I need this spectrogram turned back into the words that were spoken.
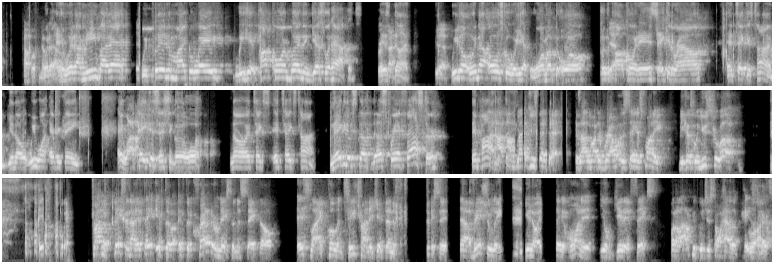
Oh, no What I, and what I mean by that, we put it in the microwave, we hit popcorn button, and guess what happens? It's done. Yeah. We don't. We're not old school where you have to warm up the oil, put the Yeah. popcorn in, shake it around, and take its time. You know, we want everything. Hey, well, I paid this; it should go up. No, it takes it takes time. Negative stuff does spread faster than positive. I, I'm glad you said that because I was about to. I was to say it's funny because when you screw up, it's trying to fix it. Now, if they if the if the creditor makes the mistake though, it's like pulling teeth trying to get them to fix it. Now, eventually, you know, if they on it, you'll get it fixed. But a lot of people just don't have the patience Right.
